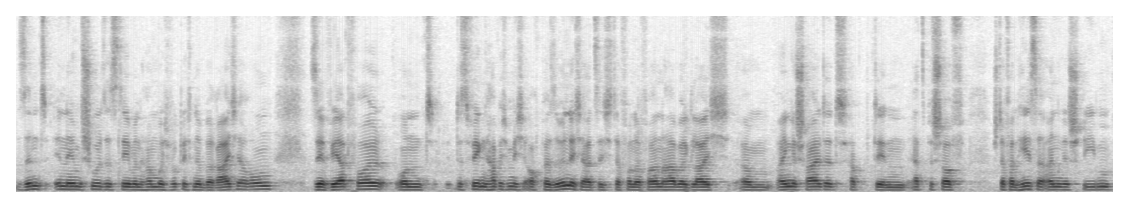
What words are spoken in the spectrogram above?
sind in dem Schulsystem in Hamburg wirklich eine Bereicherung, sehr wertvoll und deswegen habe ich mich auch persönlich, als ich davon erfahren habe, gleich ähm, eingeschaltet, habe den Erzbischof Stefan Hese angeschrieben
